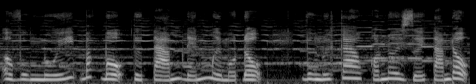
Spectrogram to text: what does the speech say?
Ở vùng núi Bắc Bộ từ 8 đến 11 độ, vùng núi cao có nơi dưới 8 độ.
